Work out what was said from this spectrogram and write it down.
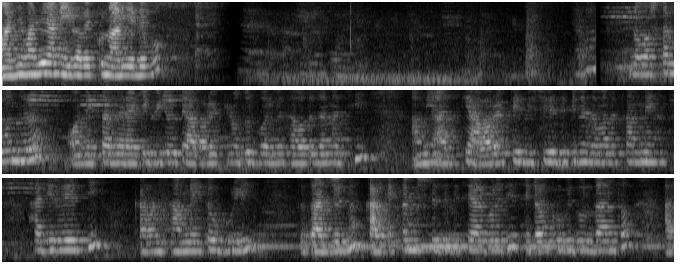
মাঝে মাঝে আমি এইভাবে একটু নাড়িয়ে দেব। নমস্কার বন্ধুরা, অন্বেষা ভ্যারাইটি ভিডিওতে আবারও একটি নতুন পর্বে স্বাগত জানাচ্ছি। আমি আজকে আবারও একটি মিষ্টি রেসিপি নিয়ে তোমাদের সামনে হাজির হয়েছি, কারণ সামনেই তো হোলি, তো তার জন্য কালকে একটা মিষ্টি রেসিপি শেয়ার করেছি, সেটাও খুবই দুর্দান্ত। আর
